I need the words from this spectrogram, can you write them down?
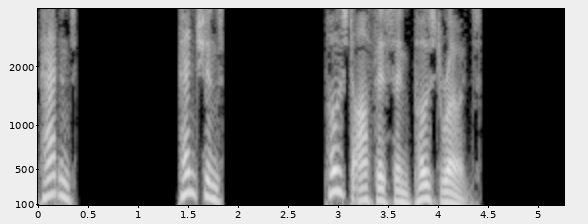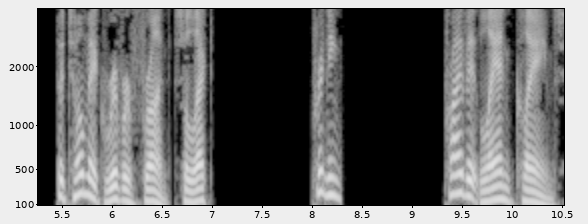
Patents Pensions Post Office and Post Roads Potomac River Front select Printing Private land claims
